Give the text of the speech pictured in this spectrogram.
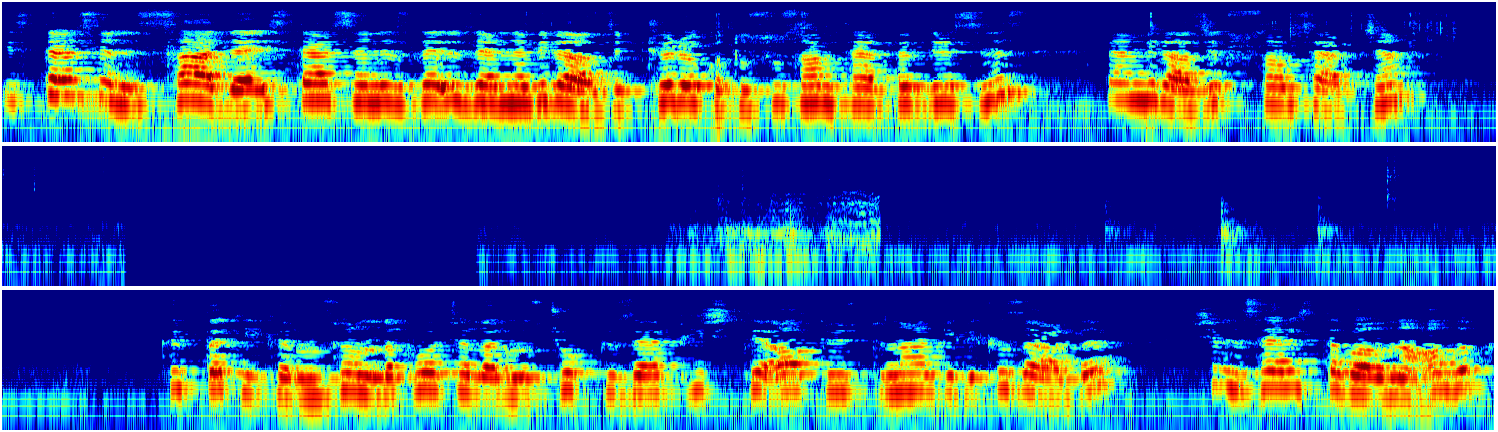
İsterseniz sade, isterseniz de üzerine birazcık çörek otu, susam serpebilirsiniz. Ben birazcık susam serpeceğim. ...40 dakikanın sonunda poğaçalarımız çok güzel pişti. Altı üstü nar gibi kızardı. Şimdi servis tabağına alıp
